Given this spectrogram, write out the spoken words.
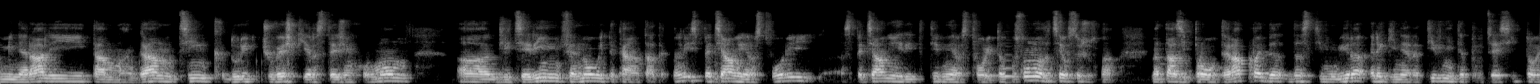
минерали, там манган, цинк, дори човешки растежен хормон, глицерин, фенол и така нататък. Нали? Специални разтвори, специални иритативни разтвори. Основната цел всъщност на, на тази провотерапия е да, да стимулира регенеративните процеси, т.е.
